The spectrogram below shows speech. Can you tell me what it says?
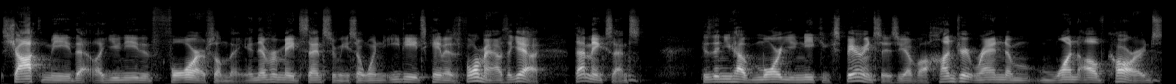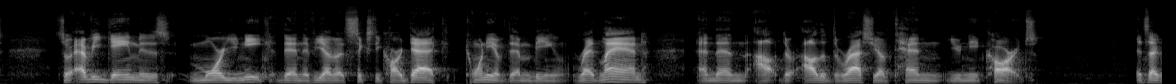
shocked me that like you needed four or something. It never made sense to me. So when edh came as a format i was like yeah that makes sense. Because then you have more unique experiences. You have a hundred random one of cards. So every game is more unique than if you have a 60 card deck, 20 of them being red land, and then out the, out of the rest you have 10 unique cards. It's like,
